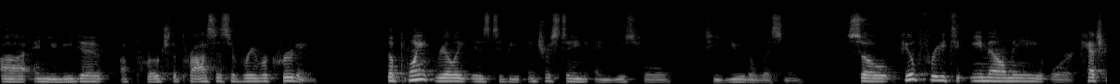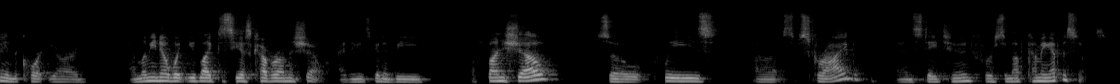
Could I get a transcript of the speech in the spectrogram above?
Uh, and you need to approach the process of re recruiting. The point really is to be interesting and useful to you, the listener. So feel free to email me or catch me in the courtyard and let me know what you'd like to see us cover on the show. I think it's going to be a fun show. So please uh, subscribe and stay tuned for some upcoming episodes.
